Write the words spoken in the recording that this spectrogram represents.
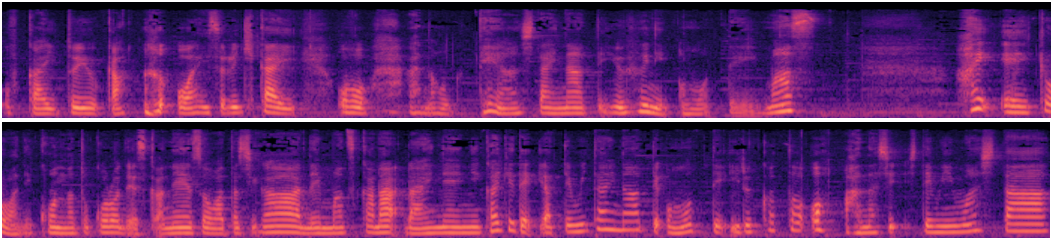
オフ会というか お会いする機会をあの提案したいなっていうふうに思っています。はい、えー、今日はねこんなところですかね。そう私が年末から来年にかけてやってみたいなって思っていることをお話ししてみました。い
